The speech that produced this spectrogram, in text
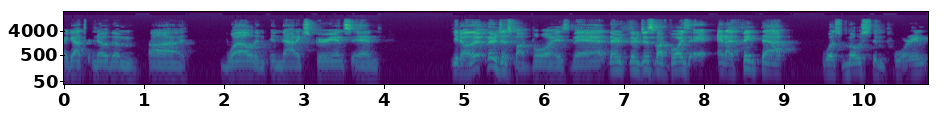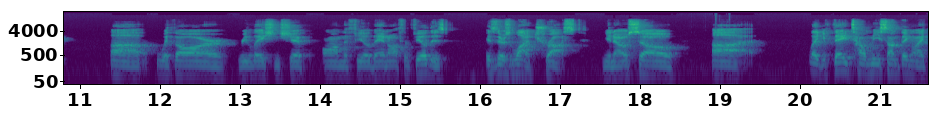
I got to know them uh, well in, in that experience. And you know, they're, they're just my boys, man. They're they're just my boys, and I think that what's most important uh, with our relationship on the field and off the field is is there's a lot of trust, you know. So, uh, like if they tell me something like,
